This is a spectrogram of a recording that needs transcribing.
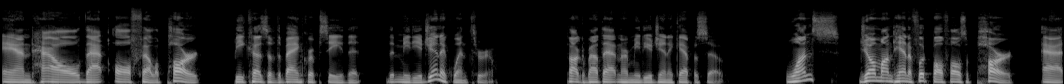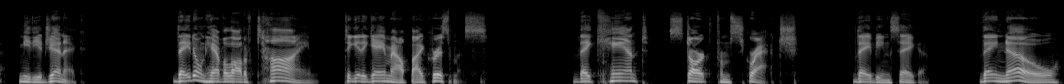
and how that all fell apart because of the bankruptcy that, that Mediagenic went through. Talk about that in our Mediagenic episode. Once Joe Montana football falls apart at Mediagenic, they don't have a lot of time to get a game out by Christmas. They can't start from scratch, they being Sega. They know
